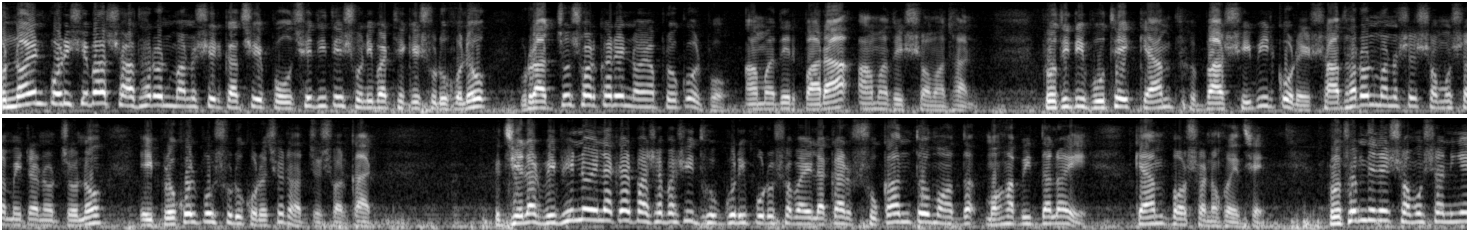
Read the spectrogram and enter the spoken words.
উন্নয়ন পরিষেবা সাধারণ মানুষের কাছে পৌঁছে দিতে শনিবার থেকে শুরু হলো রাজ্য সরকারের নয়া প্রকল্প, আমাদের পাড়া, আমাদের সমাধান। প্রতিটি বুথে ক্যাম্প বা শিবির করে সাধারণ মানুষের সমস্যা মেটানোর জন্য এই প্রকল্প শুরু করেছে রাজ্য সরকার। জেলার বিভিন্ন এলাকার পাশাপাশি ধূপগুড়ি পুরসভা এলাকার সুকান্ত মহাবিদ্যালয়ে ক্যাম্প বসানো হয়েছে। প্রথম দিনের সমস্যা নিয়ে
